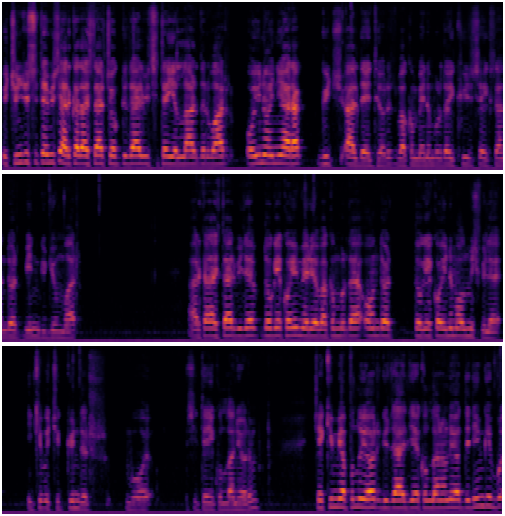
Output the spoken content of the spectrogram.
Üçüncü sitemiz arkadaşlar çok güzel bir site yıllardır var. Oyun oynayarak güç elde ediyoruz. Bakın benim burada 284 bin gücüm var. Arkadaşlar bize Dogecoin veriyor. Bakın burada 14 Dogecoin'im olmuş bile. 2,5 gündür bu siteyi kullanıyorum. Çekim yapılıyor, güzelce kullanılıyor. Dediğim gibi bu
